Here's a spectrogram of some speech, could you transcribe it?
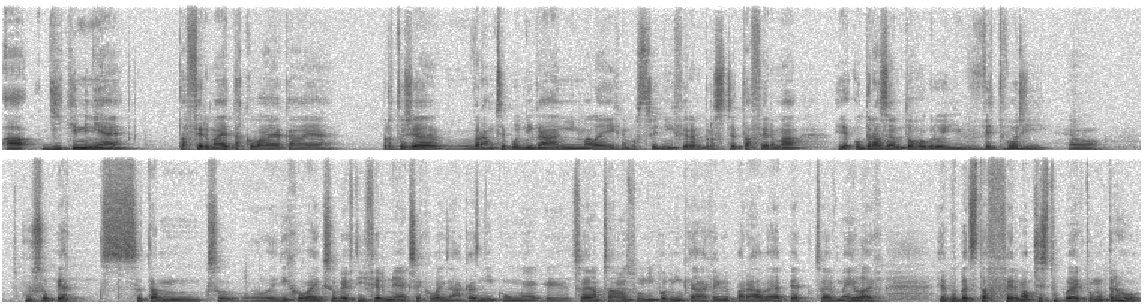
a díky mně ta firma je taková, jaká je. Protože v rámci podnikání malých nebo středních firm prostě ta firma je odrazem toho, kdo ji vytvoří. Jo? Způsob, jak se tam lidi chovají k sobě v té firmě, jak se chovají k zákazníkům, jak, co je napsáno v smluvních podmínkách, jak vypadá web, jak, co je v mailech, jak vůbec ta firma přistupuje k tomu trhu,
